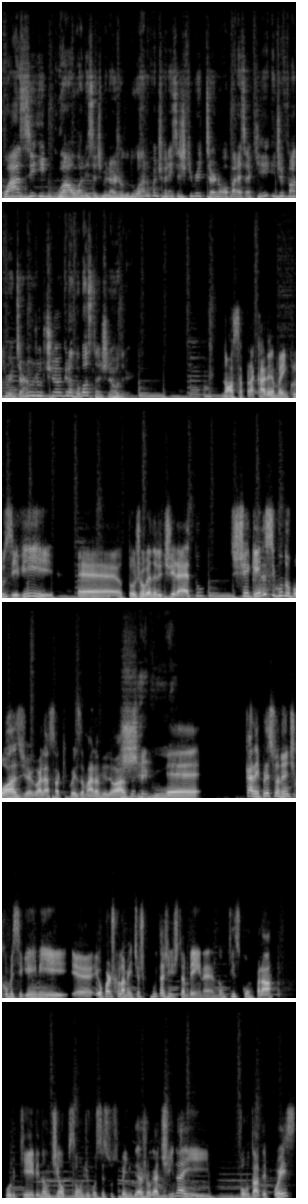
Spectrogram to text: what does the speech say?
Quase igual a lista de melhor jogo do ano, com a diferença de que Returnal aparece aqui e de fato Returnal é um jogo que te agradou bastante, né, Rodrigo? Nossa, pra caramba. Inclusive, é, eu tô jogando ele direto. Cheguei no segundo boss, Diego. Olha só que coisa maravilhosa. Chegou. É, cara, é impressionante como esse game. É, eu, particularmente, acho que muita gente também, né? Não quis comprar porque ele não tinha a opção de você suspender a jogatina e voltar depois.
